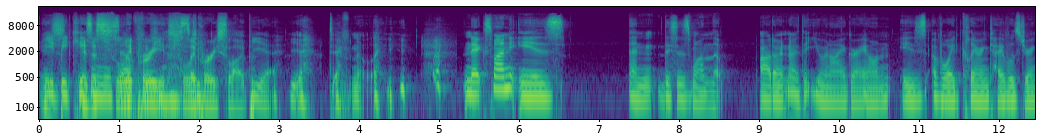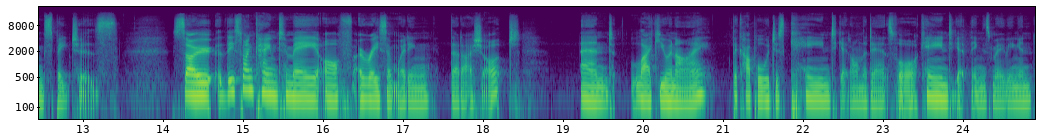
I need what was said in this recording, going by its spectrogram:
You'd is, be is kicking a yourself slippery slippery slope. Yeah, yeah, definitely. Next one is, and this is one that I don't know that you and I agree on, is avoid clearing tables during speeches. So this one came to me off a recent wedding that I shot. And like you and I, the couple were just keen to get on the dance floor, keen to get things moving. And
